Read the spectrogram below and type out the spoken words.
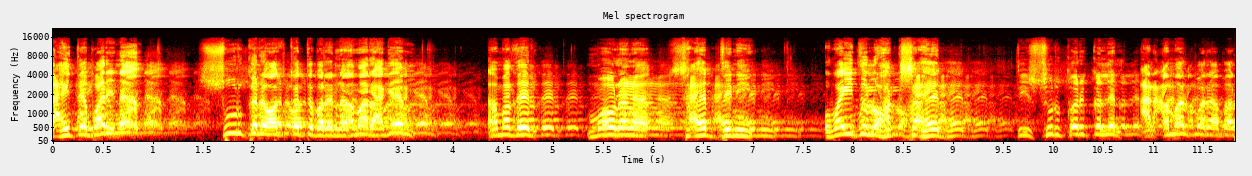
গাইতে পারি না, সুর করে অজ করতে পারে না। আমার আগে আমাদের মৌলানা সাহেব তিনি ওবাইদুল হক সাহেব, তিনি সুর করে করলেন, আর আমার পরে আবার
